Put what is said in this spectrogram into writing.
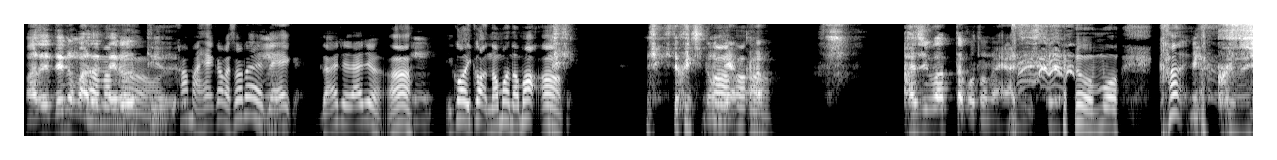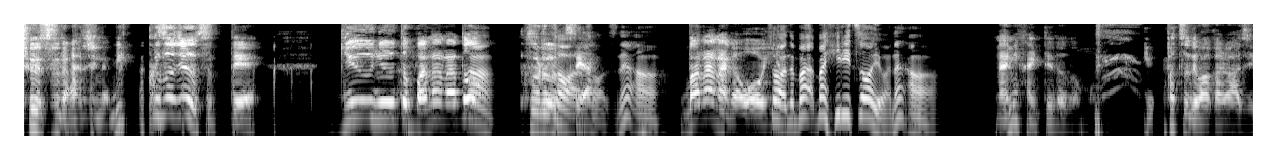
混ぜてる混ぜてるっていう。かまへんかまそれはね、大丈夫大丈夫。うん。うん。行こう行こう、飲もう飲もう。うん。一口飲んでやんか。味わったことない味して、もう、か、ミックスジュースの味な。ミックスジュースって、牛乳とバナナとうんフルーそう、ツや。そうですね。うん。バナナが多いやんそうね、ま、まあ、比率多いわね。うん。何入ってたと思う？一発でわかる味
